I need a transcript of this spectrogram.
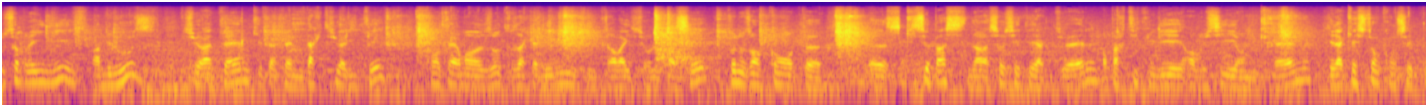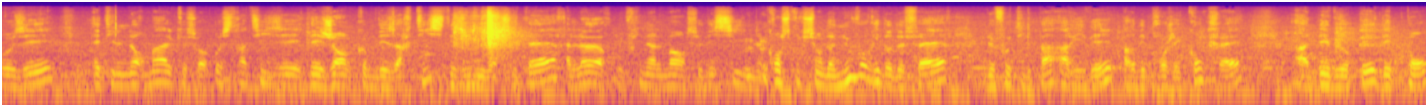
nous sommes réunis à Mulhouse sur un thème qui est un thème d'actualité, contrairement aux autres académies qui travaillent sur le passé. Prenons en compte euh, ce qui se passe dans la société actuelle, en particulier en Russie et en Ukraine. Et la question qu'on s'est posée, est-il normal que soient ostratisés des gens comme des artistes, des universitaires, à l'heure où finalement se dessine la construction d'un nouveau rideau de fer, ne faut-il pas arriver par des projets concrets à développer des ponts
